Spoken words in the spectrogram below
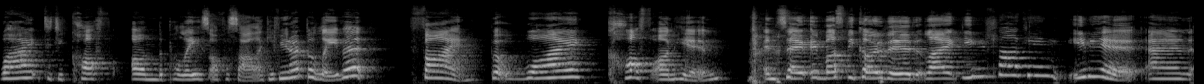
why did you cough on the police officer? Like, if you don't believe it, fine. But why cough on him? and say it must be COVID. Like you fucking idiot! And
